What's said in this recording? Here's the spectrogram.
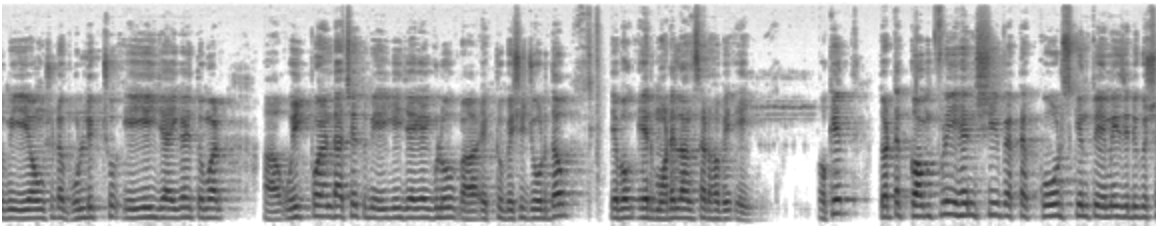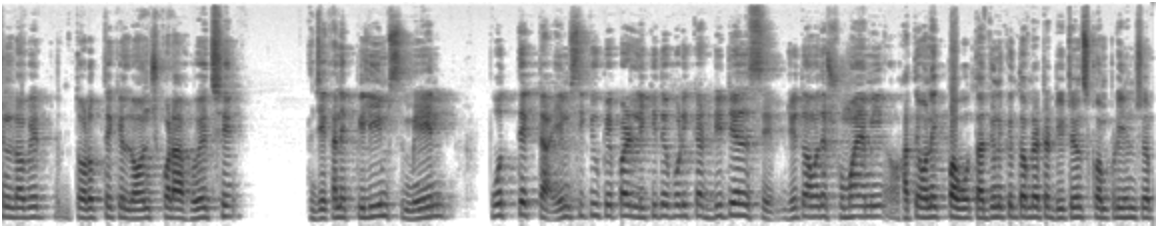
তুমি এই অংশটা ভুল লিখছো, এই এই জায়গায় তোমার উইক পয়েন্ট আছে, তুমি এই এই জায়গাগুলো একটু বেশি জোর দাও এবং এর মডেল আনসার হবে এই। ওকে তো একটা কম্প্রিহেনসিভ একটা কোর্স কিন্তু এমএইচ এডুকেশন লবের তরফ থেকে লঞ্চ করা হয়েছে, যেখানে প্রিলিমস মেন প্রত্যেকটা এমসিকিউ পেপার লিখিত পরীক্ষার ডিটেলসে যেহেতু আমাদের সময় আমি হাতে অনেক পাবো, তার জন্য কিন্তু আমরা একটা ডিটেলস কম্প্রিহেনসিভ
